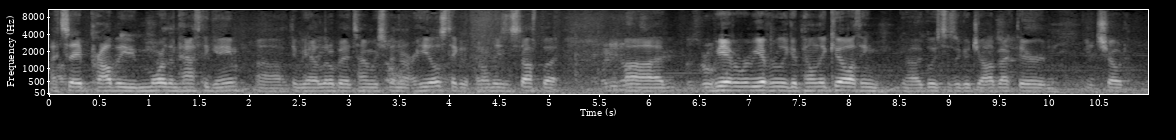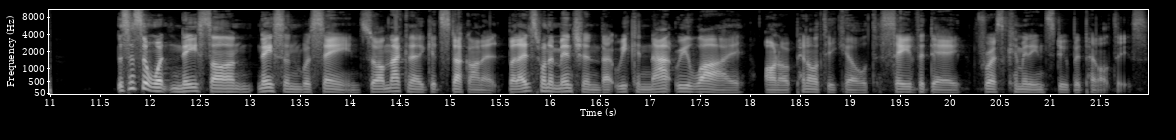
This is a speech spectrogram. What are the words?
I'd say probably more than half the game. Uh, I think we had a little bit of time we spent on our heels, taking the penalties and stuff, but uh, we have a, we have a really good penalty kill. I think uh, does a good job back there, and it showed. this isn't what Noesen Noesen was saying, so I'm not going to get stuck on it. But I just want to mention that we cannot rely on our penalty kill to save the day for us committing stupid penalties.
